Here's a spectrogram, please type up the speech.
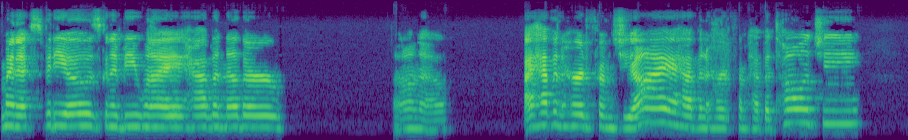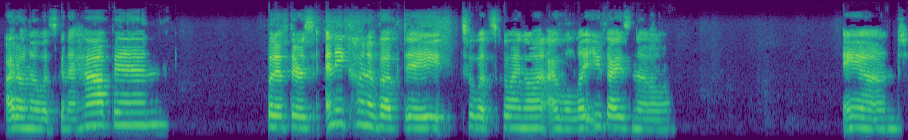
my next video is going to be when I have another, I don't know. I haven't heard from GI. I haven't heard from hepatology. I don't know what's going to happen. But if there's any kind of update to what's going on, I will let you guys know. And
